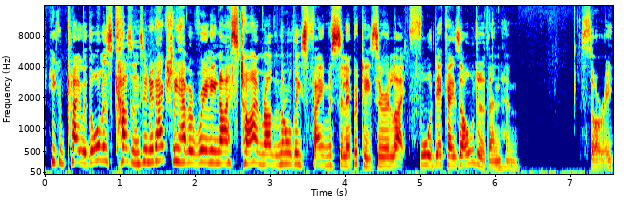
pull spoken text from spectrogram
He could play with all his cousins and he'd actually have a really nice time rather than all these famous celebrities who are like four decades older than him. Sorry.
